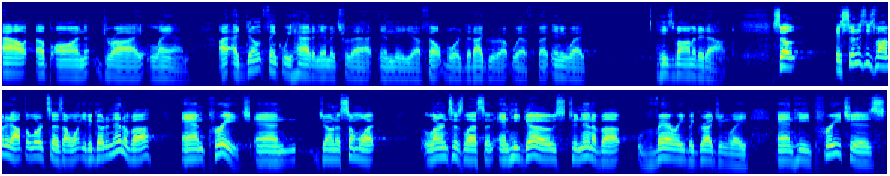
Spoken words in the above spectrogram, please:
out upon dry land. I, I don't think we had an image for that in the uh, felt board that I grew up with. But anyway, he's vomited out. So as soon as he's vomited out, the Lord says, I want you to go to Nineveh and preach. And Jonah somewhat learns his lesson and he goes to Nineveh very begrudgingly and he preaches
